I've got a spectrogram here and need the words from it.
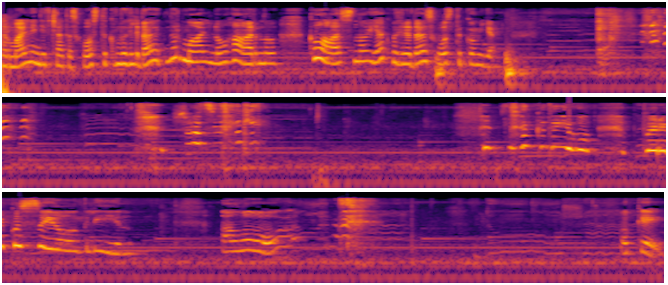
Нормальні дівчата з хвостиком виглядають нормально, гарно, класно. Як виглядаю з хвостиком я? Що це таке? Куди його перекусило, блін? Алло. Окей.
